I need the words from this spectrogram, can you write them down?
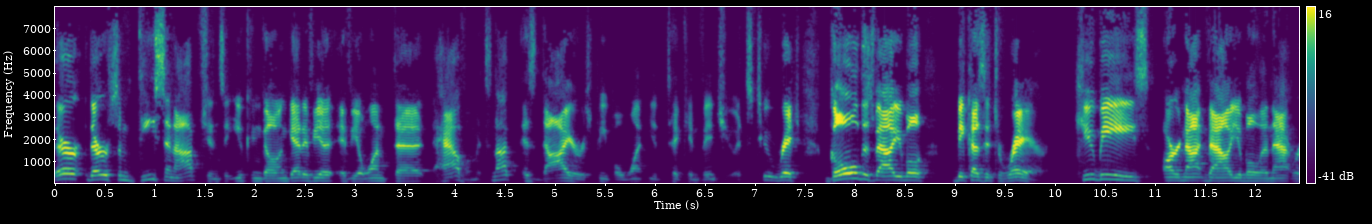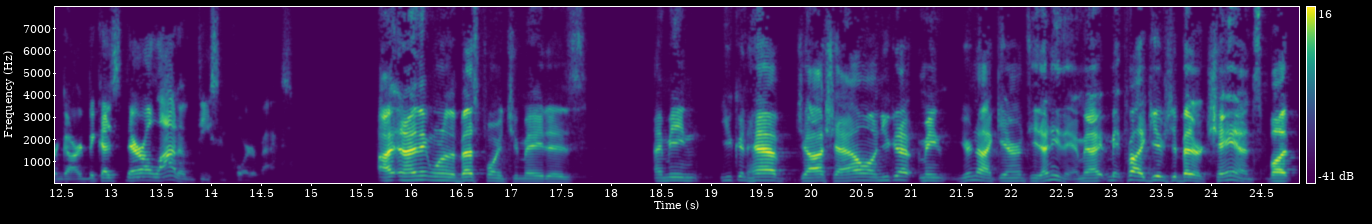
there there are some decent options that you can go and get if you if you want to have them. It's not as dire as people want you to convince you. It's too rich. Gold is valuable because it's rare. QBs are not valuable in that regard because there are a lot of decent quarterbacks. I, and I think one of the best points you made is, I mean, you can have Josh Allen. You can, have, I mean, you're not guaranteed anything. I mean, it probably gives you a better chance, but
